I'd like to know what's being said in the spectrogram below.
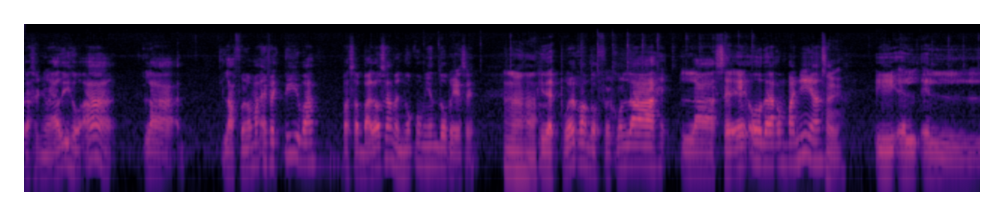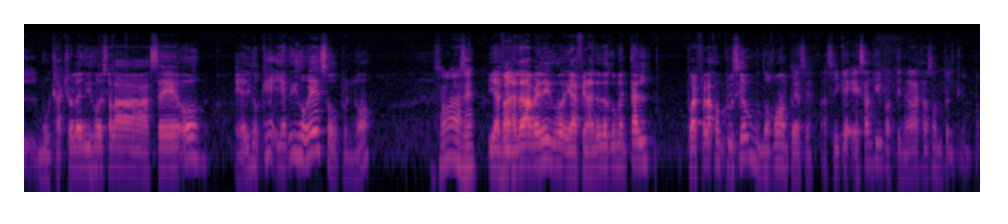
la señora dijo, ah, la, la forma más efectiva para salvar el océano es no comiendo peces. Ajá. Y después cuando fue con la, la CEO de la compañía Sí. y el, el muchacho le dijo eso a la CEO, ella dijo, ¿qué? ¿Ella te dijo eso? Pues no. Eso no es así. Y al Va- final de la película y al final del documental, ¿cuál fue la conclusión? No coman peces. Así que esa tipa tiene la razón todo el tiempo.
